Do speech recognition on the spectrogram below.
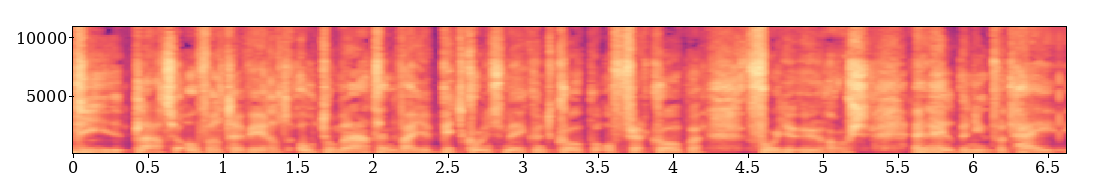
die plaatsen overal ter wereld automaten waar je bitcoins mee kunt kopen of verkopen voor je euro's. En heel benieuwd wat hij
